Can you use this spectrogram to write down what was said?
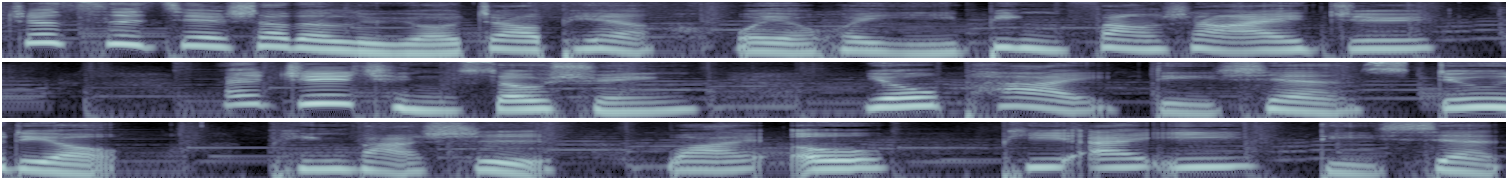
这次介绍的旅游照片我也会一并放上 IG。IG 请搜寻 U 派底线 Studio，拼法是 Y O P I E 底线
